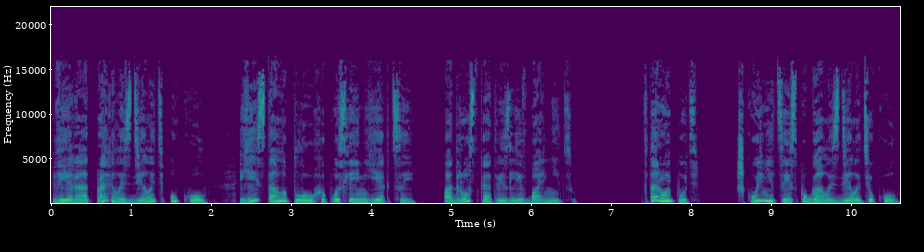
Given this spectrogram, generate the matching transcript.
Вера отправилась делать укол. Ей стало плохо после инъекции. Подростка отвезли в больницу. Второй путь. Школьница испугалась делать укол,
